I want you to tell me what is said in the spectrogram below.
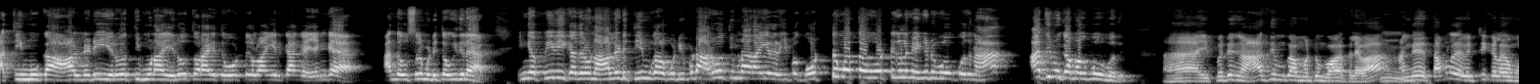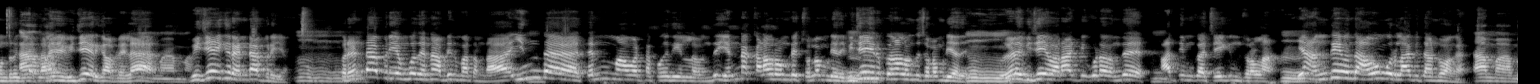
அதிமுக ஆல்ரெடி எழுபத்தி மூணாயிரம் எழுபத்தோராயிரத்து ஓட்டுகள் வாங்கியிருக்காங்க. எங்க? அந்த உசிலம்பட்டி தொகுதியில. இங்க P V Kathiravan already DMK போட்டி போட்டு அறுபத்தி மூணாயிரம் வாங்கியிருக்காரு. இப்ப ஒட்டுமொத்த ஓட்டுகளும் எங்கிட்டு போக போகுதுன்னா அதிமுக போக போகுது. இப்போதைக்கு அதிமுக மட்டும் போக தலைவா. அங்க தமிழக வெற்றி கழகம் ஒன்று இருக்கு. தலைவர் விஜய் இருக்காப்ல. விஜய்க்கு ரெண்டா பிரியும். இப்ப ரெண்டா பிரியும் போது என்ன அப்படின்னு பார்த்தோம்னா இந்த தென் மாவட்ட பகுதிகளில் வந்து என்ன கலவரம்னே சொல்ல முடியாது விஜய் இருப்பதனால வந்து சொல்ல முடியாது ஒருவேளை விஜய் வராட்டி கூட வந்து. அதிமுக ஜெயிக்கும்னு சொல்லலாம். ஏன் அங்கேயும் வந்து அவங்க ஒரு லாபி தாண்டுவாங்க.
